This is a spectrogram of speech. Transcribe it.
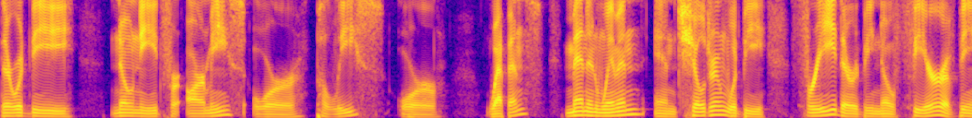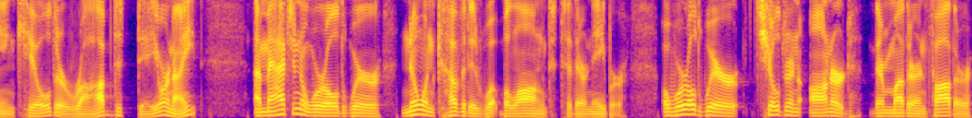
There would be no need for armies or police or weapons. Men and women and children would be free. There would be no fear of being killed or robbed day or night. Imagine a world where no one coveted what belonged to their neighbor, a world where children honored their mother and father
